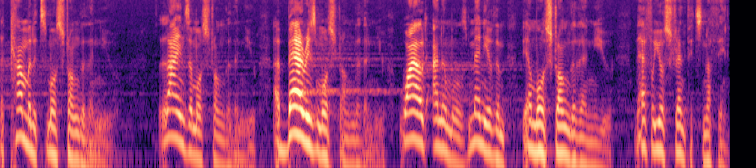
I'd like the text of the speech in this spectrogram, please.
The camel, it's more stronger than you. Lions are more stronger than you. A bear is more stronger than you. Wild animals, many of them, they are more stronger than you. Therefore, your strength, it's nothing.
